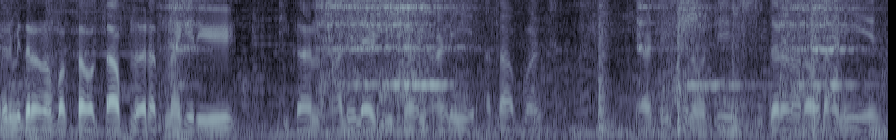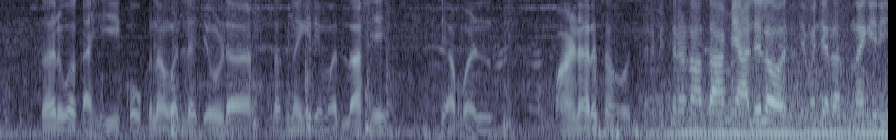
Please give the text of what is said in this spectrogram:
तर मित्रांनो बघता बघता आपलं रत्नागिरी ठिकाण आलेलं आहे ठिकाण आणि आता आपण त्या स्टेशनवरती उतरणार आहोत आणि सर्व काही कोकणामधलं जेवढं रत्नागिरीमधलं आहे ते आपण पाहणारच आहोत. तर मित्रांनो आता आम्ही आलेलो आहोत. ते म्हणजे रत्नागिरी.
